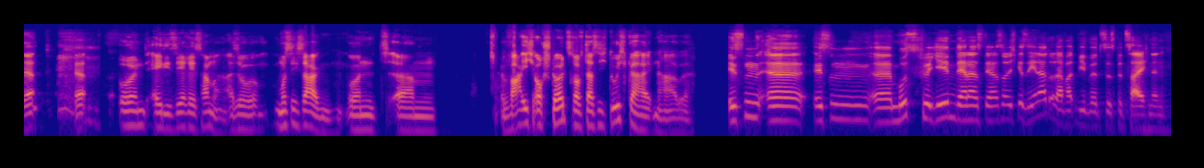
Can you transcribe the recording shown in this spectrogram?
Ja, ja. Und ey, die Serie ist Hammer, also muss ich sagen. Und ähm, war ich auch stolz drauf, dass ich durchgehalten habe. Ist ein, äh, ist ein äh, Muss für jeden, der das, der das noch nicht gesehen hat? Oder wie würdest du es bezeichnen?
